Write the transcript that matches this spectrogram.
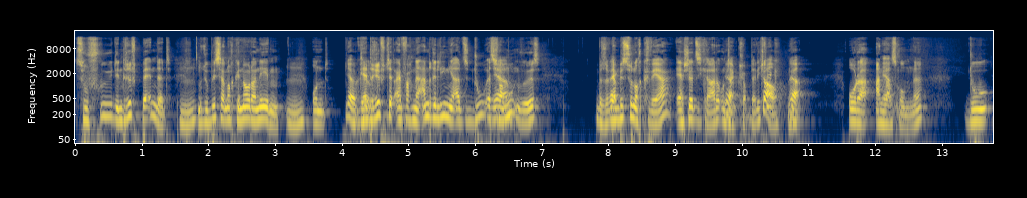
zu früh den Drift beendet und du bist ja noch genau daneben und Mhm. Ja, der okay. driftet einfach eine andere Linie, als du es Ja. vermuten würdest, Bist dann bist du noch quer, er stellt sich gerade und Ja. dann kloppt er dich Ciao. weg. Ne? Ja. Oder andersrum, ne? Du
